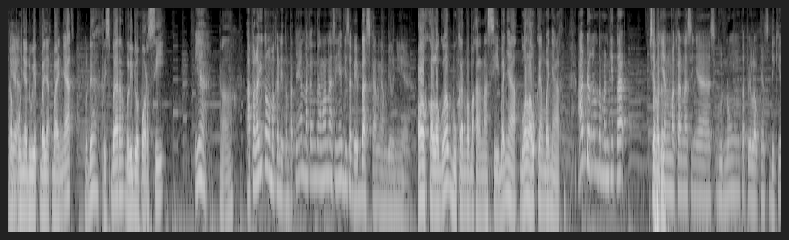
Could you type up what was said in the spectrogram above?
nggak Iya. punya duit banyak-banyak, udah Chris Bar beli dua porsi. Iya, Heeh. Apalagi kalau makan di tempatnya enak kan karena nasinya bisa bebas kan ngambilnya ya. Oh, kalau gue bukan pemakanan nasi banyak, gue lauk yang banyak. Ada kan teman kita Siapa tuh? yang makan nasinya segunung tapi lauknya sedikit.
